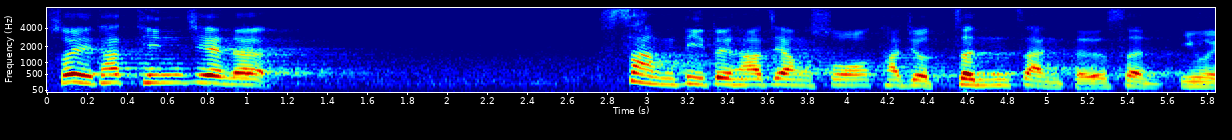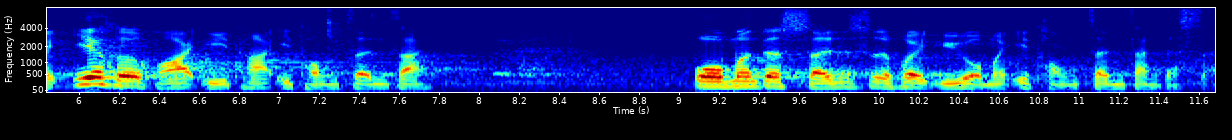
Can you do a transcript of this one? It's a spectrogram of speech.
所以他听见了上帝对他这样说，他就征战得胜，因为耶和华与他一同征战。我们的神是会与我们一同征战的神，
